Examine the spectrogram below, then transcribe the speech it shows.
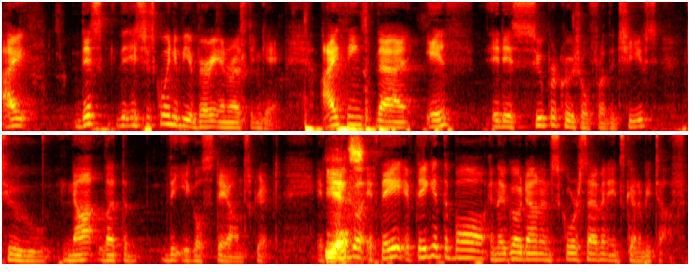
I this it's just going to be a very interesting game. I think that if it is super crucial for the Chiefs to not let the the Eagles stay on script. If yes. they go, if they if they get the ball and they go down and score seven, it's going to be tough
